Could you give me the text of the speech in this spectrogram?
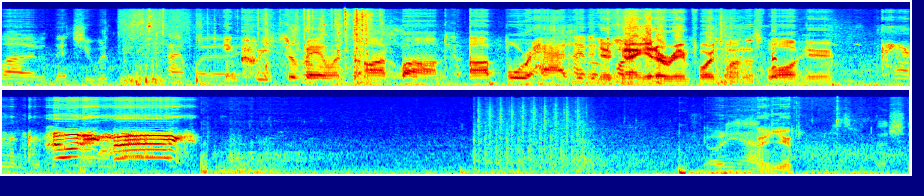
lot that you with me this time. Uh, Increased surveillance on bombs. Op 4 has Type it. can I get a reinforcement on this wall here? Loading mag! You already have. Thank you. it. Just pick that shit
